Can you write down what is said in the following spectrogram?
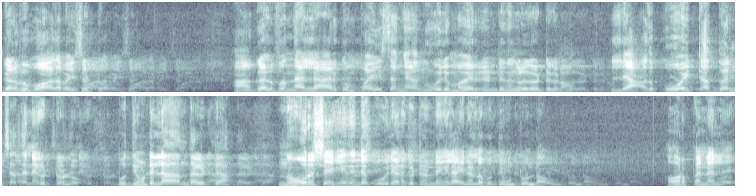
ഗൾഫ് പോവാതെ പൈസ കിട്ടുമോ ആ ഗൾഫിൽ നിന്ന് എല്ലാവർക്കും പൈസ എങ്ങനെ നൂലുമ്പോ വരുന്നുണ്ട് നിങ്ങൾ കേട്ടുക്കണോ? ഇല്ല അത് പോയിട്ട് അധ്വാനിച്ചാൽ തന്നെ കിട്ടുള്ളൂ. ബുദ്ധിമുട്ടില്ലാതെ എന്താ കിട്ടുക? നൂറ് ഷഹീദിന്റെ കൂലിയാണ് കിട്ടുന്നുണ്ടെങ്കിൽ അതിനുള്ള ബുദ്ധിമുട്ടും ഉണ്ടാവും. ഉറപ്പന്നല്ലേ?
